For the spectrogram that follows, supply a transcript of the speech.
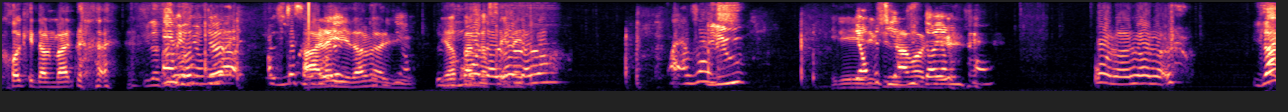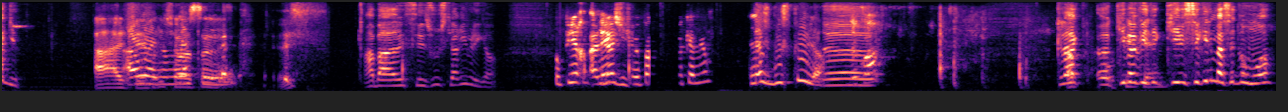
croc est dans le mal. il a Ah fait mais Oh putain, c'est Ah, là, il est dans le mal, lui. Il a pas là ses là là là. Il est où Il est Et en fait, juste il est juste derrière mon champ. Oh là là là. Il lag Ah, Ah ouais, non, là, l'impression un peu. c'est. Ah bah c'est des choses qui arrivent les gars. Au pire, Alex, tu veux pas le camion? Là, je bouge plus là. Euh... De quoi? Clac, euh, ok, qui va ok. vider qui... C'est qui le massé devant moi?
